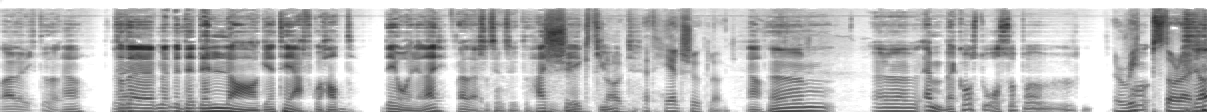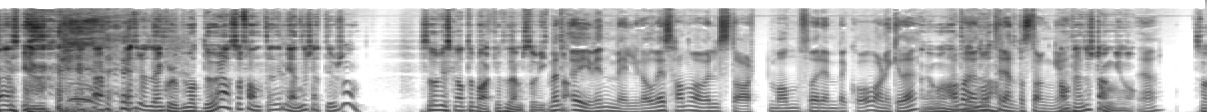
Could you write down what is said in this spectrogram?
nei, det er riktig, det. Ja. Så det, men det, det laget TFK hadde det året der Nei, det er så sinnssykt. det. Sjukt lag. Et helt sjukt lag. Um, uh, MBK sto også på RIP står der. Ja, jeg, jeg trodde den klubben var død, så fant jeg dem igjen i sjette divisjon. Så vi skal tilbake til dem så vidt, Men. Øyvind Melgalvis han var vel startmann for MBK, var han ikke det? Jo, han han har jo nå trent på Stange. Han trener Stange nå. Ja. Så,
